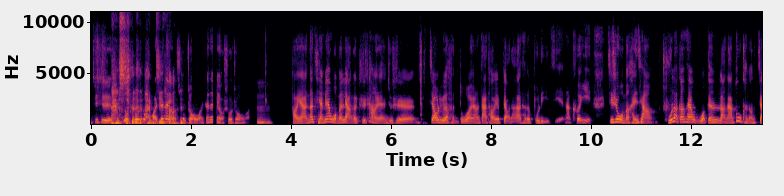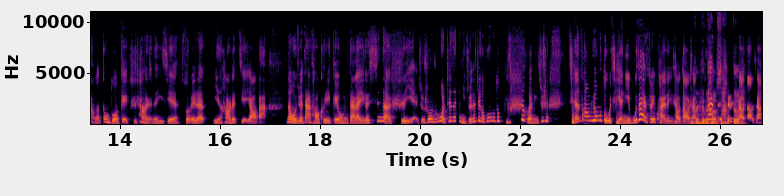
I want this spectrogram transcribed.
就是 有说中我，真的有说中我，真的有说中我。嗯。好呀，那前面我们两个职场人就是焦虑了很多，然后大桃也表达了他的不理解。那可以，其实我们很想，除了刚才我跟朗纳度可能讲了更多给职场人的一些所谓的引号的解药吧。那我觉得大陶可以给我们带来一个新的视野，就是说，如果真的你觉得这个工作都不适合你，就是前方拥堵且你不在最快的一条道上，不在最快的一条道上，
